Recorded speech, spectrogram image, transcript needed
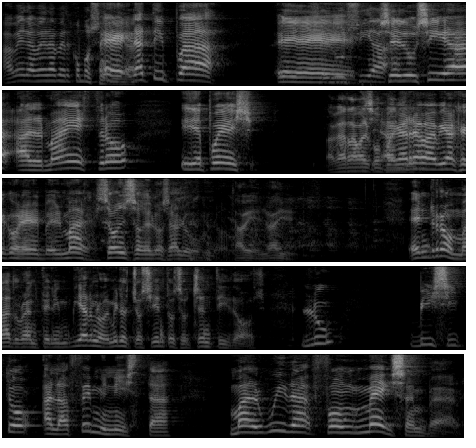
A ver, a ver, a ver, ¿cómo se Eh, la tipa eh, Seducía- seducía al maestro y después Agarraba el compañero. agarraba viaje con el, el más sonso de los alumnos. Está bien, está bien. En Roma, durante el invierno de 1882, Lu visitó a la feminista Malwida von Meisenberg.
